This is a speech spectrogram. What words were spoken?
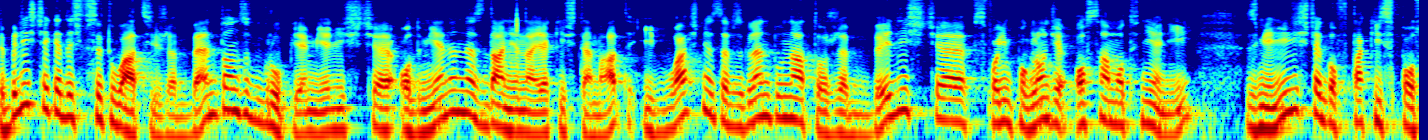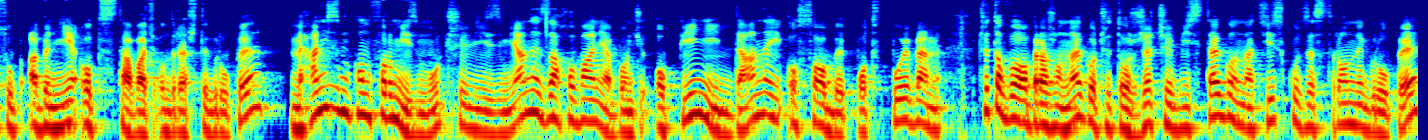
Czy byliście kiedyś w sytuacji, że będąc w grupie mieliście odmienne zdanie na jakiś temat i właśnie ze względu na to, że byliście w swoim poglądzie osamotnieni, zmieniliście go w taki sposób, aby nie odstawać od reszty grupy? Mechanizm konformizmu, czyli zmiany zachowania bądź opinii danej osoby pod wpływem czy to wyobrażonego, czy to rzeczywistego nacisku ze strony grupy,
